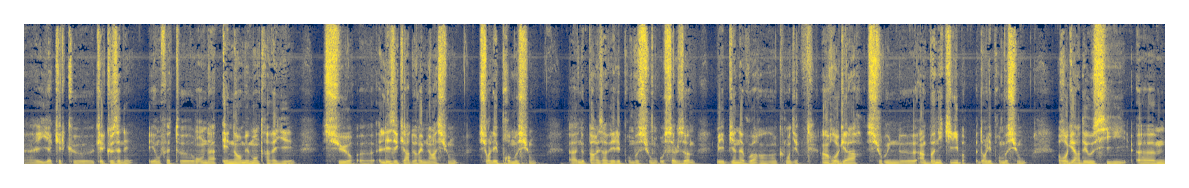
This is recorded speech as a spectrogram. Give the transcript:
euh, il y a quelques, quelques années, et en fait, on a énormément travaillé sur les écarts de rémunération, sur les promotions, ne pas réserver les promotions aux seuls hommes, mais bien avoir un comment dire un regard sur une, un bon équilibre dans les promotions. Regarder aussi euh,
